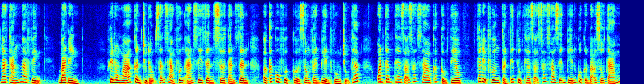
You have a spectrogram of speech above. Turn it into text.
Nga Thắng, Nga Vịnh, Ba Đình. Huyện Hoàng Hóa cần chủ động sẵn sàng phương án di dân sơ tán dân ở các khu vực cửa sông ven biển vùng trũng thấp, quan tâm theo dõi sát sao các cống tiêu, các địa phương cần tiếp tục theo dõi sát sao diễn biến của cơn bão số 8,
